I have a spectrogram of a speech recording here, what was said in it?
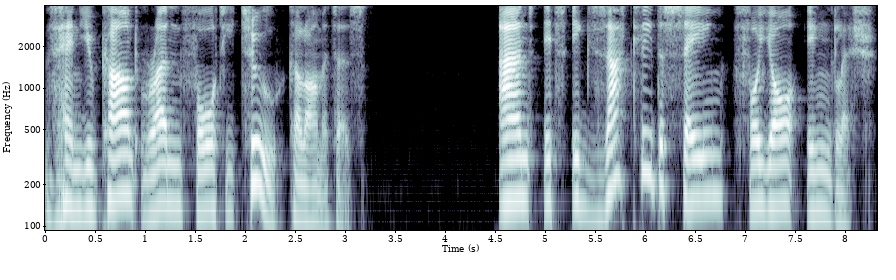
then you can't run 42 kilometers. And it's exactly the same for your English.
